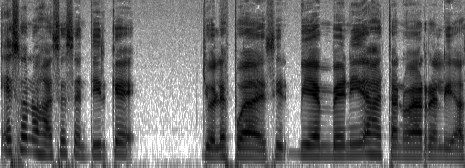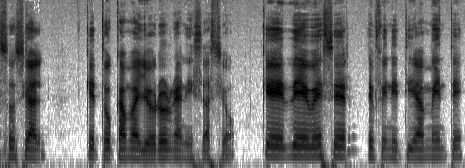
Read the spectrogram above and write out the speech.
eso nos hace sentir que yo les pueda decir bienvenidas a esta nueva realidad social que toca mayor organización, que debe ser definitivamente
